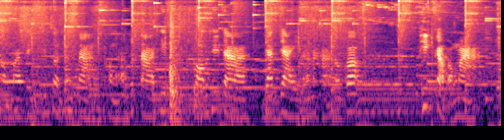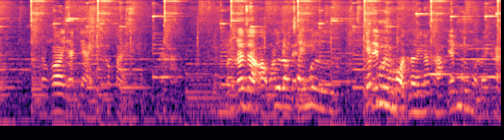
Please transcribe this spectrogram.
ออกมาเป็นชิ้น ส่วนต่างๆ ของตุ๊กตาที่พร้อมที่จะยัดใยแล้วนะคะ แล้วก็พลิกกลับออกมา แล้วก็ยัดใยเข้าไปนะคะ มันก็จะออกมาคือเราป็นแบบใช้นี้มือเย็บมือหมดเลยนะคะเย็บมือหมดเลยค่ะ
